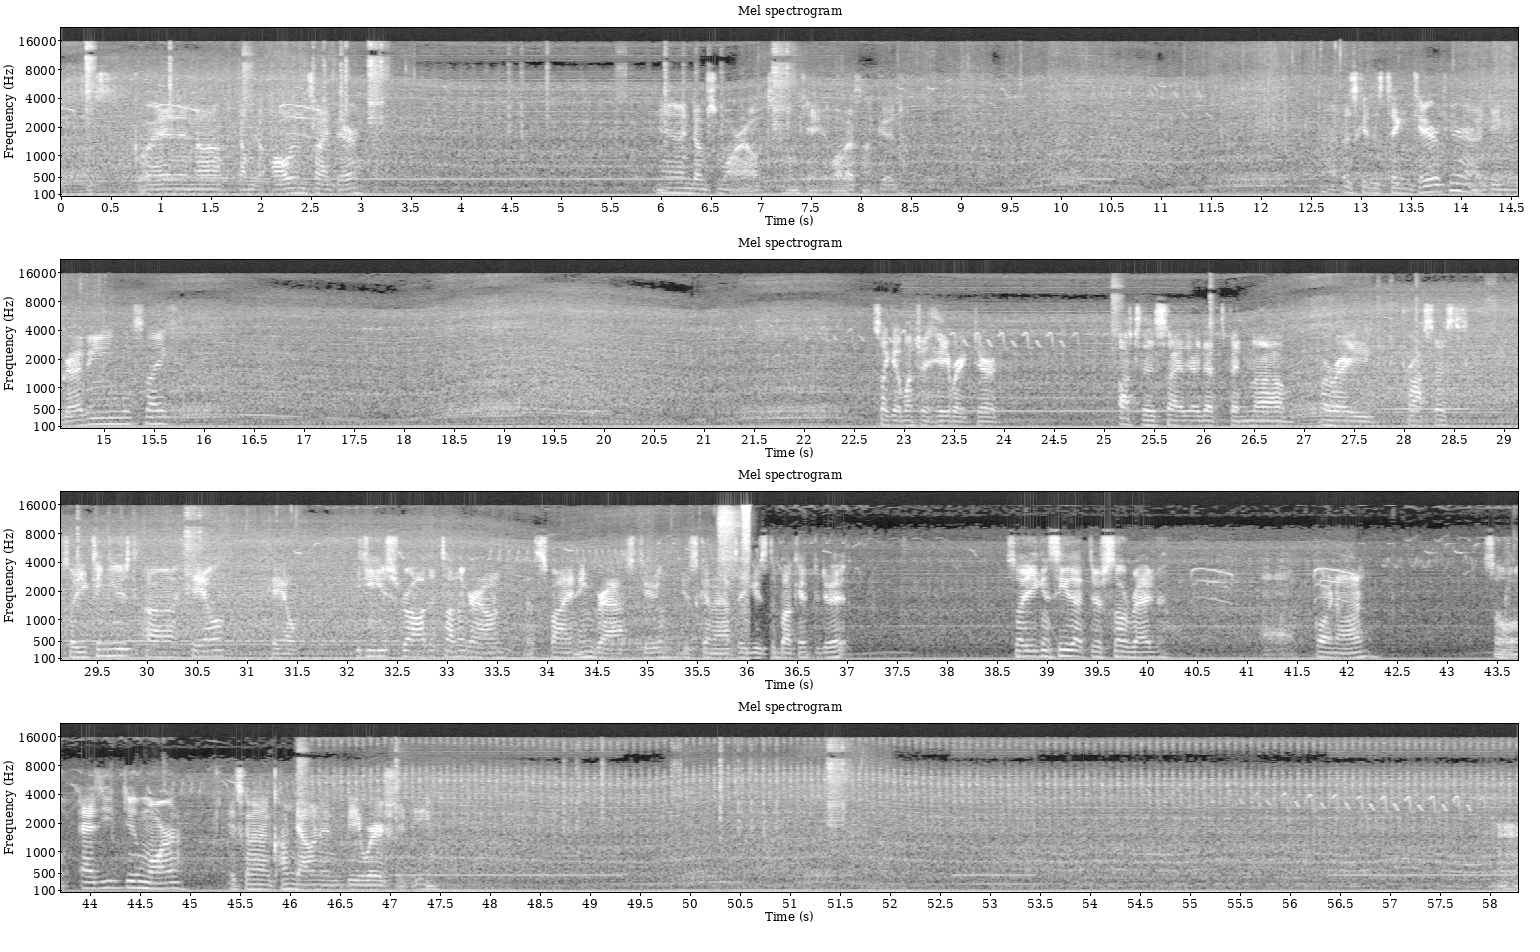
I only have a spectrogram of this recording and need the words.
Go ahead and uh, dump it all inside there. And dump some more out. Okay, well that's not good. Alright, let's get this taken care of here. I didn't even grab any, looks like. It's like a bunch of hay right there off to the side there that's been um, already processed. So you can use uh, hail, hail. You can use straw that's on the ground, that's fine, and grass too. You're just gonna have to use the bucket to do it. So you can see that there's still red uh, going on. So as you do more, it's gonna come down and be where it should be.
